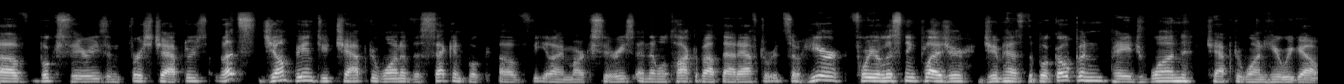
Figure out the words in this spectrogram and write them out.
of book series and first chapters, let's jump into chapter one of the second book of the Eli Marks series, and then we'll talk about that afterwards. So, here, for your listening pleasure, Jim has the book open, page one, chapter one. Here we go.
